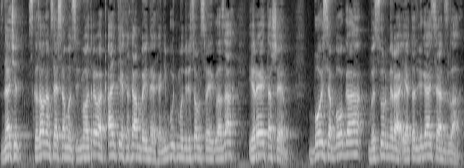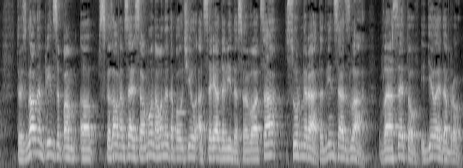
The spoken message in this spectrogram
Значит, сказал нам царь Самон, седьмой отрывок, «Альтия хахам бейнеха, не будь мудрецом в своих глазах, и рей ташем». Бойся Бога, высур мира и отодвигайся от зла. То есть главным принципом, э, сказал нам царь Соломон, а он это получил от царя Давида, своего отца, сур мира, отодвинься от зла, ваасетов и делай добро.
